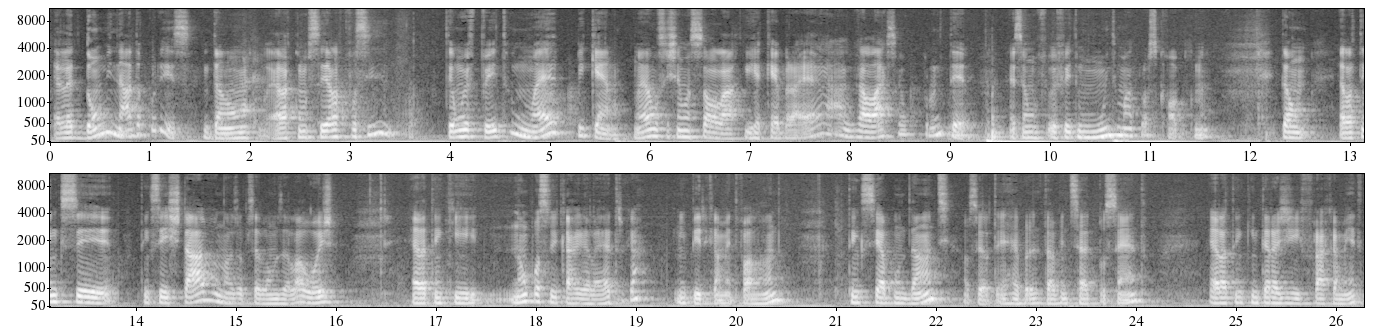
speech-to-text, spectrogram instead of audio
Ela é dominada por isso. Então ela é como se ela fosse ter um efeito, não é pequeno, não é um sistema solar que ia quebrar, é a galáxia por inteiro. Esse é um efeito muito macroscópico, né? Então ela tem que ser tem que ser estável, nós observamos ela hoje. Ela tem que não possuir carga elétrica, empiricamente falando tem que ser abundante, ou seja, tem que representar 27%. Ela tem que interagir fracamente.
